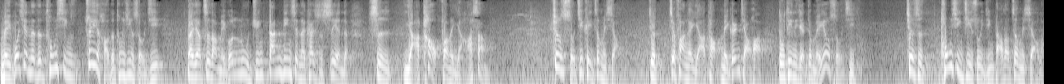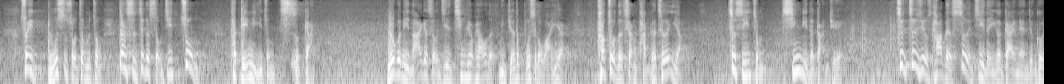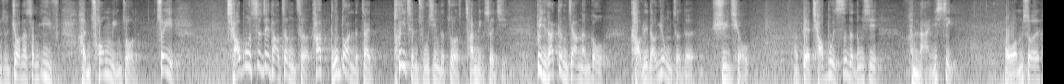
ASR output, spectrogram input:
美国现在的通信最好的通信手机，大家知道，美国陆军单兵现在开始试验的是牙套放在牙上，就是手机可以这么小，就就放个牙套，每个人讲话都听得见，就没有手机。就是通信技术已经达到这么小了，所以不是说这么重，但是这个手机重。它给你一种质感。如果你拿一个手机轻飘飘的，你觉得不是个玩意儿，它做的像坦克车一样，这是一种心理的感觉。这这就是它的设计的一个概念，就跟说 Jonathan Ive 很聪明做的。所以，乔布斯这套政策，他不断的在推陈出新的做产品设计，并且他更加能够考虑到用者的需求。啊，对，乔布斯的东西很男性。我们说。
